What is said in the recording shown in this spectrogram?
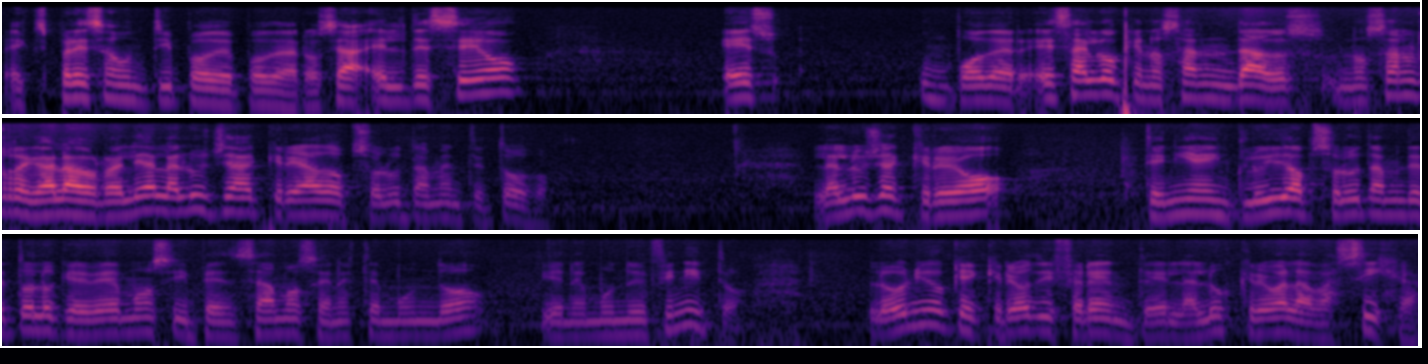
expresa un tipo de poder, o sea, el deseo es un poder, es algo que nos han dado, nos han regalado. En realidad la luz ya ha creado absolutamente todo. La luz ya creó, tenía incluido absolutamente todo lo que vemos y pensamos en este mundo y en el mundo infinito. Lo único que creó diferente, la luz creó a la vasija.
